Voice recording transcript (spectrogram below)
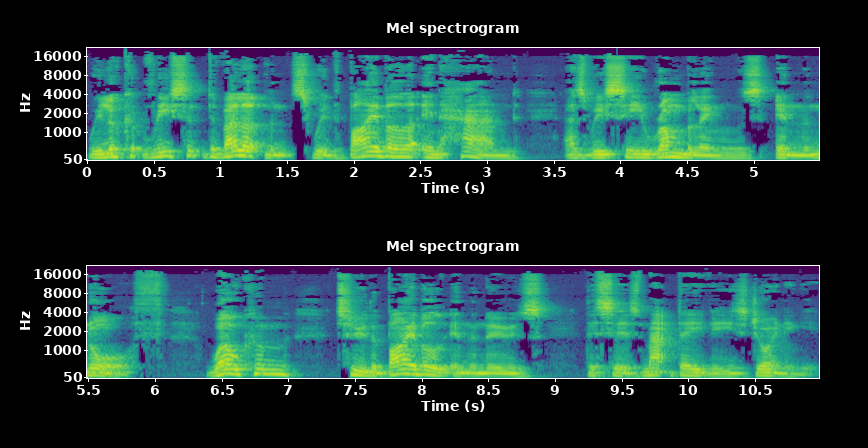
we look at recent developments with Bible in hand as we see rumblings in the north. Welcome to the Bible in the News. This is Matt Davies joining you.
